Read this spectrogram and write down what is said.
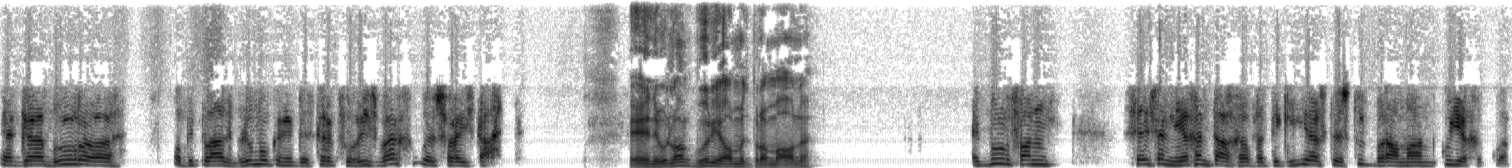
Ek uh, boer uh, op die plaas Bloemhoek in die distrik Voriesburg, Oos-Vrystaat. En hoe lank boer jy al met Brahmane? Ek boer van 96 af wat ek die eerste stoet Brahman koeie gekoop.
